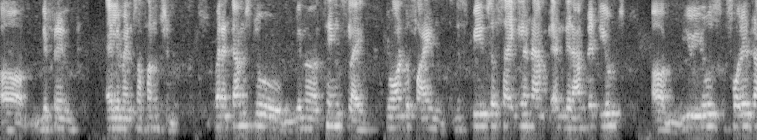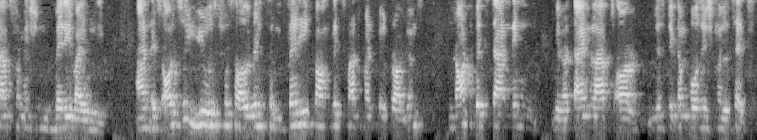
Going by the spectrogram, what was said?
uh, different elements of function. When it comes to you know things like you want to find the speeds of cycle and, ampl- and their amplitudes, um, you use Fourier transformation very widely. And it's also used for solving some very complex mathematical problems, notwithstanding you know time lapse or just decompositional sets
